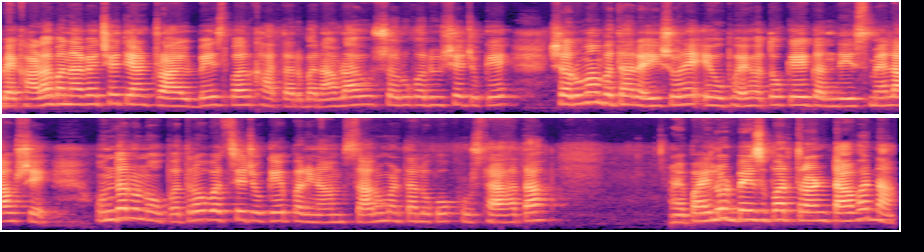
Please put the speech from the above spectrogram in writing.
બે ખાડા બનાવ્યા છે. ત્યાં ટ્રાયલ બેઝ પર ખાતર બનાવડાવું શરૂ કર્યું છે. જોકે શરૂમાં બધા રહીશોને એવો ભય હતો કે ગંદી સ્મેલ આવશે. ઉંદરોનો ઉપદ્રવ વધશે. જોકે પરિણામ સારું મળતા લોકો ખુશ થયા હતા. પાયલોટ બેઝ ઉપર ત્રણ ટાવરના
